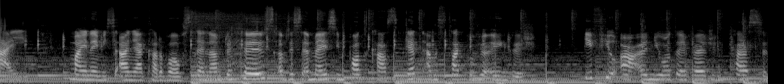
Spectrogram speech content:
Hi, my name is Anya Karwowska and I'm the host of this amazing podcast, Get Unstuck with Your English. If you are a neurodivergent person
